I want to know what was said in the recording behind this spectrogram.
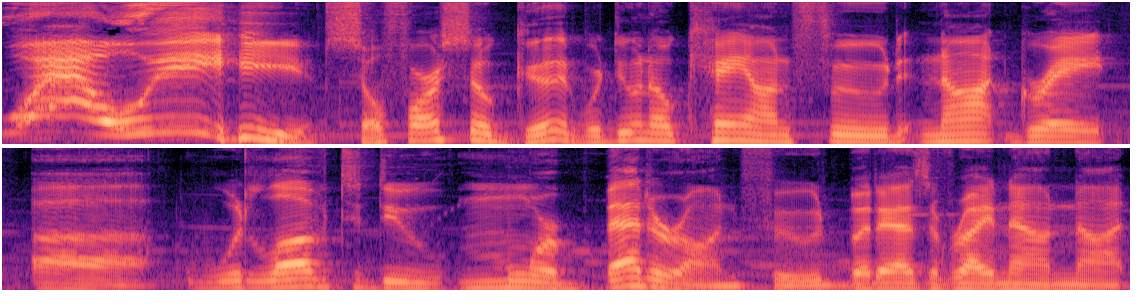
Wowee! So far, so good. We're doing okay on food. Not great. Uh, would love to do more better on food, but as of right now, not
